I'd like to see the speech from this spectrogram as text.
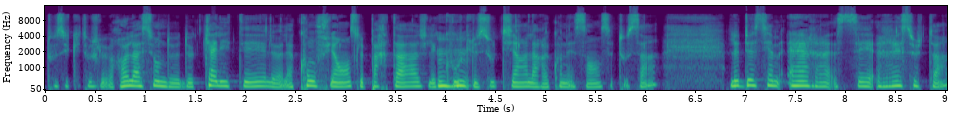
tout ce qui touche les relations de, de qualité, la confiance, le partage, l'écoute, mhm. le soutien, la reconnaissance tout ça. Le deuxième R, c'est résultat.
